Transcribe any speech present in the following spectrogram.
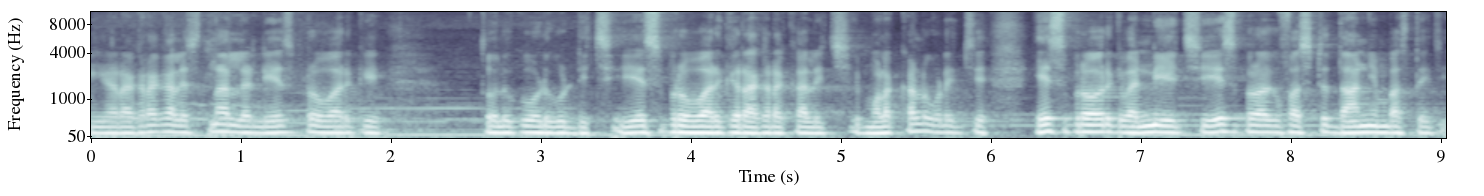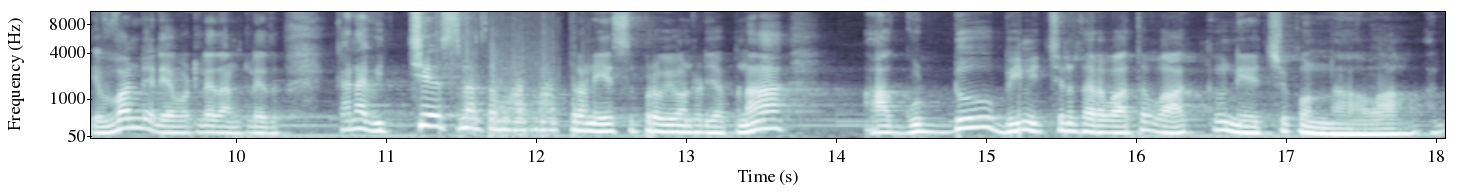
ఇంకా రకరకాలు ఇస్తున్నారులేండి. యేసుప్రభు వారికి తొలుకోడు గుడ్డు ఇచ్చి యేసుప్రభు వారికి రకరకాలు ఇచ్చి మొలక్కళ్ళు కూడా ఇచ్చి యేసుప్రభు వారికి ఇవన్నీ ఇచ్చి యేసుప్రభు వారికి ఫస్ట్ ధాన్యం బస్తా ఇచ్చి ఇవ్వండి నేను ఇవ్వట్లేదు అంటలేదు. కానీ అవి ఇచ్చేసినంత మాత్రం యేసుప్రభు ఏమంటాడు చెప్పనా? ఆ గుడ్డు బియ్యం ఇచ్చిన తర్వాత వాక్యం నేర్చుకున్నావా? అని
